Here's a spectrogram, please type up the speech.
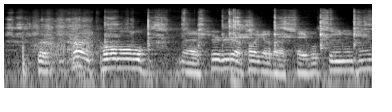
So probably total uh, sugar. I've probably got about a tablespoon in here.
